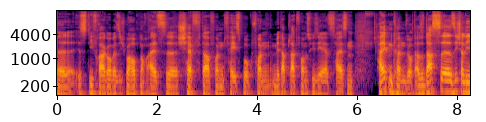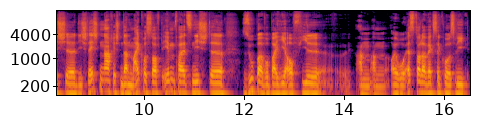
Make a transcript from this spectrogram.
äh, ist die Frage, ob er sich überhaupt noch als äh, Chef da von Facebook, von Meta Plattforms, wie sie jetzt heißen, halten können wird. Also das äh, sicherlich äh, die schlechten Nachrichten. Dann Microsoft ebenfalls nicht äh, super, wobei hier auch viel äh, am, am Euro-US-Dollar-Wechselkurs liegt.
